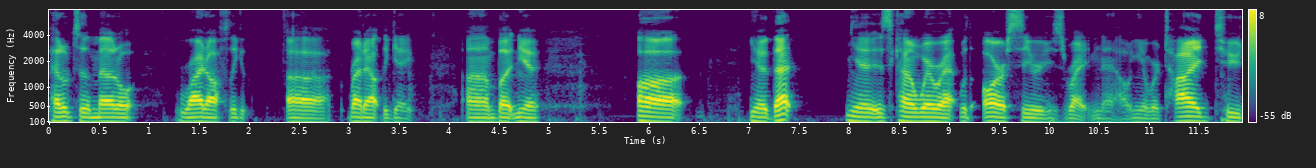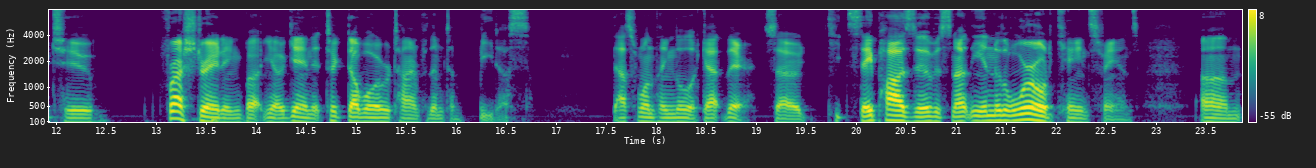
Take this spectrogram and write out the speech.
pedal to the metal right off the uh right out the gate. Um, but know, uh, you know that yeah, is kind of where we're at with our series right now. You know, we're tied 2 2. Frustrating, but, you know, again, it took double overtime for them to beat us. That's one thing to look at there. So keep, stay positive. It's not the end of the world, Canes fans. Um,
